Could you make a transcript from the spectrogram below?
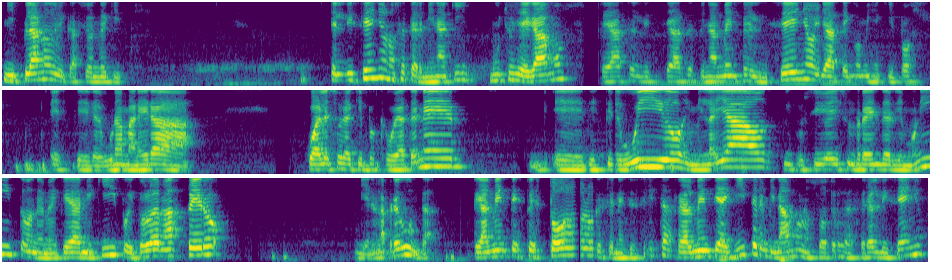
mi plano de ubicación de equipos. El diseño no se termina aquí. Muchos llegamos, se hace, finalmente el diseño, ya tengo mis equipos este, de alguna manera, cuáles son los equipos que voy a tener, eh, distribuidos en mi layout, inclusive hice un render bien bonito donde me queda mi equipo y todo lo demás, pero viene la pregunta, ¿realmente esto es todo lo que se necesita? ¿Realmente allí terminamos nosotros de hacer el diseño?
